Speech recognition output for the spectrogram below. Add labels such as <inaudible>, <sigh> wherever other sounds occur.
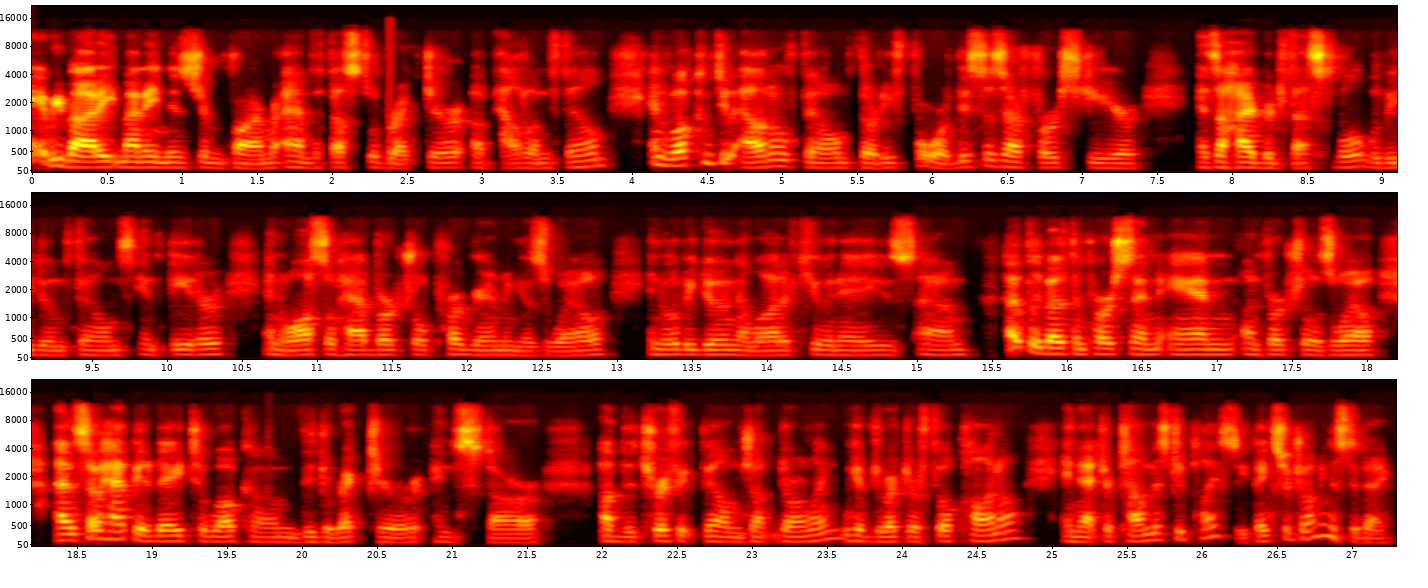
Hey, everybody, my name is Jim Farmer. I'm the festival director of Out on Film, and welcome to Out on Film 34. This is our first year as a hybrid festival. We'll be doing films in theater, and we'll also have virtual programming as well. And we'll be doing a lot of Q&As, um, hopefully both in person and on virtual as well. I'm so happy today to welcome the director and star of the terrific film Jump Darling. We have director Phil Connell and actor Thomas Duplessie. Thanks for joining us today.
